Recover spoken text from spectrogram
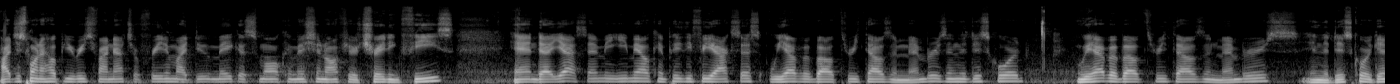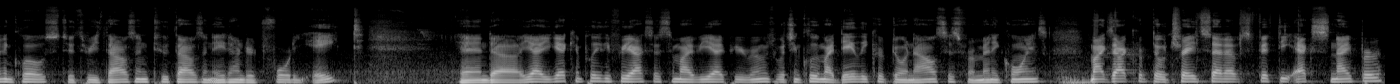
I just want to help you reach financial freedom. I do make a small commission off your trading fees. And uh, yeah, send me email, completely free access. We have about 3,000 members in the Discord. We have about 3,000 members in the Discord, getting close to 3,000, 2,848. And uh, yeah, you get completely free access to my VIP rooms, which include my daily crypto analysis for many coins, my exact crypto trade setups, 50x sniper,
